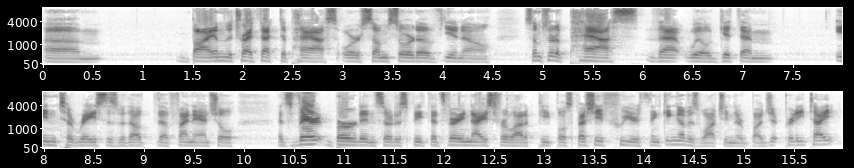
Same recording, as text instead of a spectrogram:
um, buy them the trifecta pass or some sort of you know some sort of pass that will get them into races without the financial it's very burden so to speak that's very nice for a lot of people especially if who you're thinking of is watching their budget pretty tight.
